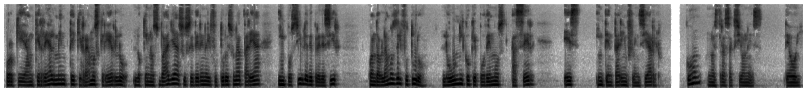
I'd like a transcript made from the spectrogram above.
porque aunque realmente querramos creerlo, lo que nos vaya a suceder en el futuro es una tarea imposible de predecir. Cuando hablamos del futuro, lo único que podemos hacer es intentar influenciarlo con nuestras acciones de hoy.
